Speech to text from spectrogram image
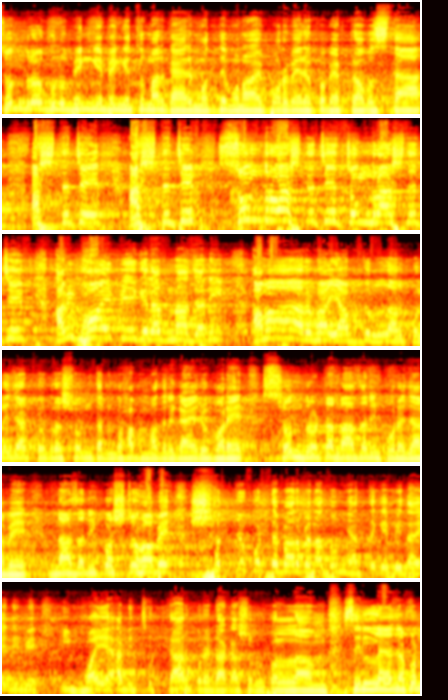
চন্দ্রগুলো ভেঙে ভেঙে তোমার গায়ের মধ্যে মনে হয় পড়বে এরকম একটা অবস্থা। আসতেছে আসতেছে চন্দ্র আসতেছে চন্দ্র আসতেছে আমি ভয় পেয়ে গেলাম না জানি। আমার ভাই আবদুল্লাহর কলেজার টুকরা সন্তান মোহাম্মদের গায়ের উপরে, চন্দ্রটা না জানি পড়ে যাবে, না জানি কষ্ট হবে সহ্য করতে পারবে না, দুনিয়ার থেকে বিদায় নিবে। এই ভয়ে আমি চিৎকার করে ডাকা শুরু করলাম। চিল্লায় যখন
